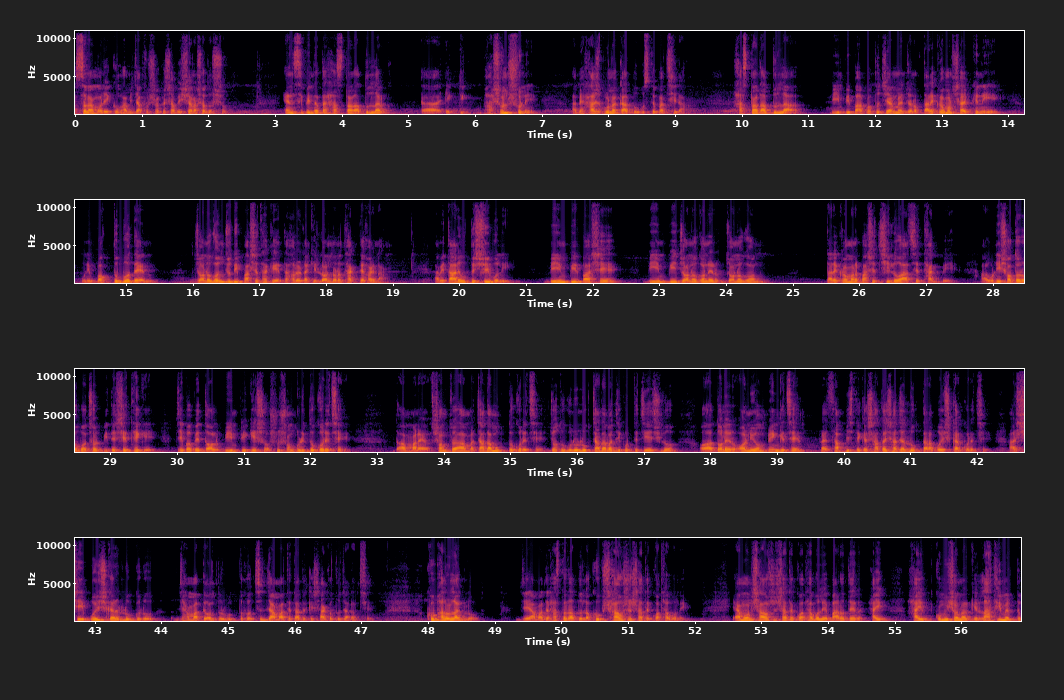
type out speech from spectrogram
আসসালামু আলাইকুম, আমি জাফর সরকার সাবেক সেনা সদস্য। এনসিপি নেতা হাসনাত আবদুল্লার একটি ভাষণ শুনে আমি হাসবো না, কাঁদবো, বুঝতে পারছি না। হাসনাত আবদুল্লাহ, বিএনপি ভারপ্রাপ্ত চেয়ারম্যান জনাব তারেক রহমান সাহেবকে নিয়ে উনি বক্তব্য দেন, জনগণ যদি পাশে থাকে, তাহলে নাকি লন্ডনে থাকতে হয় না। আমি তার উদ্দেশ্যই বলি, বিএনপির পাশে, বিএনপি জনগণের, জনগণ তারেক রহমানের পাশে ছিল, আছে, থাকবে। আর উনি সতেরো বছর বিদেশে থেকে যেভাবে দল বিএনপিকে সুসংগঠিত করেছে মানে সন্ত্রা মানে চাঁদামুক্ত করেছে, যতগুলো লোক চাঁদাবাজি করতে চেয়েছিল দলের অনিয়ম ভেঙেছে, প্রায় ছাব্বিশ থেকে সাতাশ হাজার লোক তারা বহিষ্কার করেছে। আর সেই বহিষ্কারের লোকগুলো জামাতে অন্তর্ভুক্ত হচ্ছে, জামাতে তাদেরকে স্বাগত জানাচ্ছে। খুব ভালো লাগল যে আমাদের হাস্তাদ আবদুল্লাহ খুব সাহসের সাথে কথা বলে। এমন সাহসের সাথে কথা বলে ভারতের হাই হাই কমিশনারকে লাথি মেরতে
